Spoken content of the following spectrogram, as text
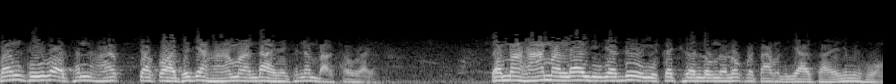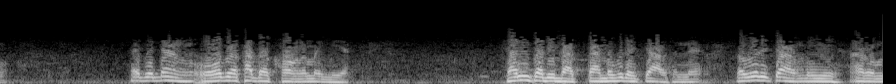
ฉันถือว่าฉันหาจากกว่าฉันจะหามาได้เนี่ยฉันลำบากเท่าไหร่ แต่มาหามาแล้วยังจะดื้ออีกก็เชิญลงนรกไปตามปัญญาสายยังไม่ห่วงให้ไปนั่งโอ้ประคับประคองแล้วไม่มี ฉันปฏิบัติตามพระพุทธเจ้าท่านแนะพระพุทธเจ้ามีอารมณ์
